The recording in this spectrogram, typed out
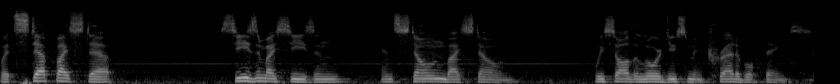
But step by step, season by season, and stone by stone, we saw the Lord do some incredible things.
